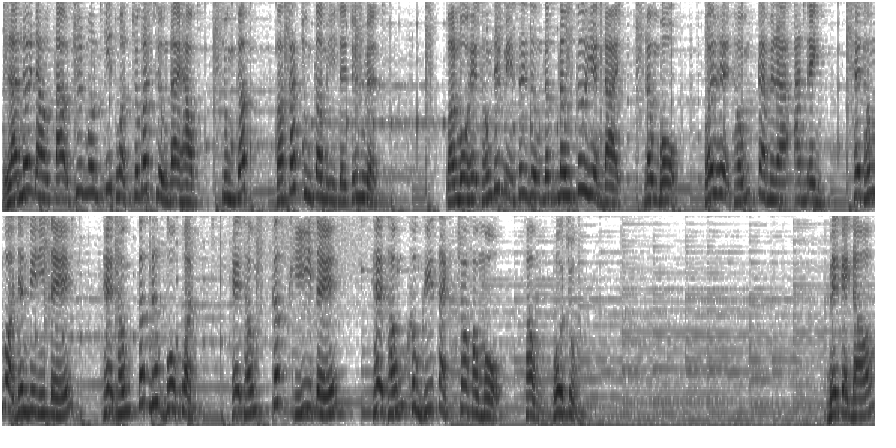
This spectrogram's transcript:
Là nơi đào tạo chuyên môn kỹ thuật cho các trường đại học, trung cấp và các trung tâm y tế tuyến huyện. Toàn bộ hệ thống thiết bị xây dựng được đầu tư hiện đại, đồng bộ với hệ thống camera an ninh, hệ thống gọi nhân viên y tế, hệ thống cấp nước vô khuẩn, hệ thống cấp khí y tế, hệ thống không khí sạch cho phòng mổ, phòng vô trùng. Bên cạnh đó,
